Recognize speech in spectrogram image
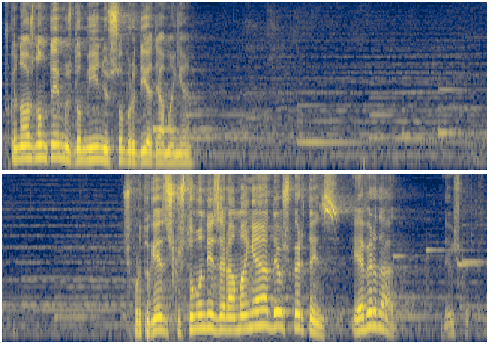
Porque nós não temos domínio sobre o dia de amanhã. Os portugueses costumam dizer amanhã Deus pertence. E é verdade. Deus pertence.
